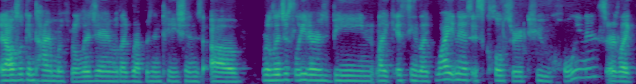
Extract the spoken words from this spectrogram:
it also can time with religion, with like representations of religious leaders being like it seems like whiteness is closer to holiness or like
